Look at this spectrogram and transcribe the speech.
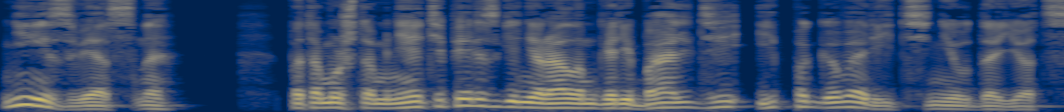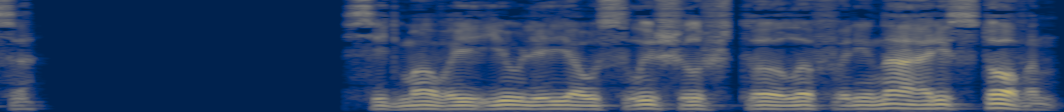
неизвестно, потому что мне теперь с генералом Гарибальди и поговорить не удается. 7 июля я услышал, что Лафарина арестован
